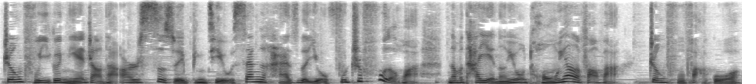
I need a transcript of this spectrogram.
征服一个年长他二十四岁并且有三个孩子的有夫之妇的话，那么他也能用同样的方法征服法国。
